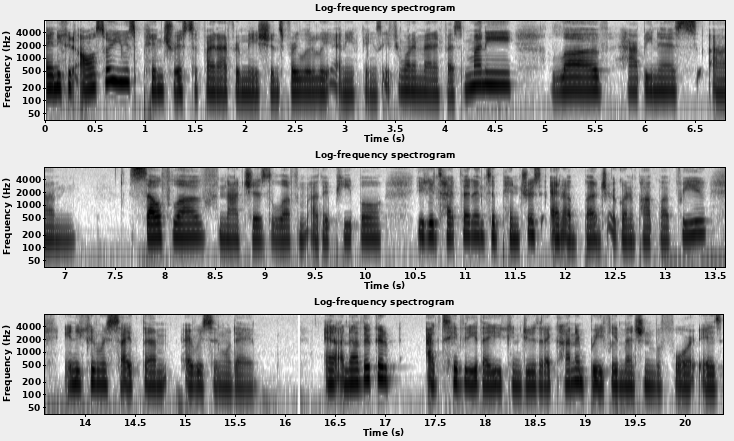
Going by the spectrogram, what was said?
And you can also use Pinterest to find affirmations for literally anything. So if you want to manifest money, love, happiness, um, self love, not just love from other people, you can type that into Pinterest and a bunch are going to pop up for you. And you can recite them every single day. And another good activity that you can do that I kind of briefly mentioned before is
